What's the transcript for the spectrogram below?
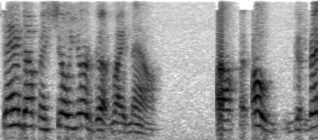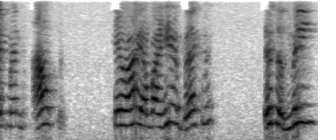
stand up and show your gut right now. Uh, oh, Beckman, I don't, here I am right here, Beckman. This is me.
